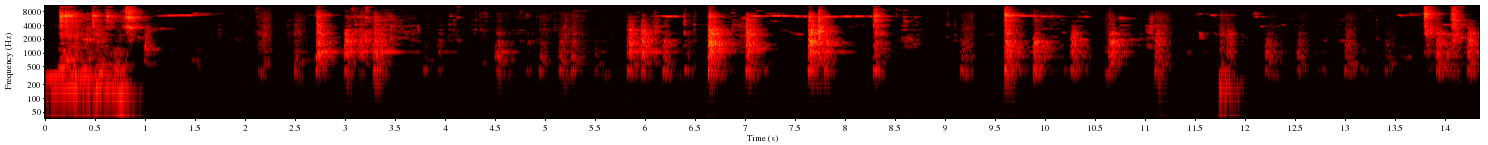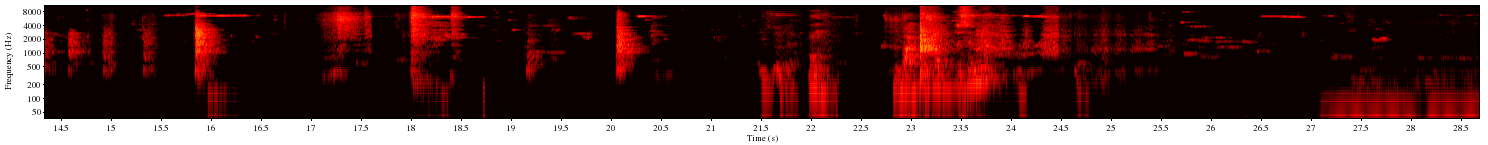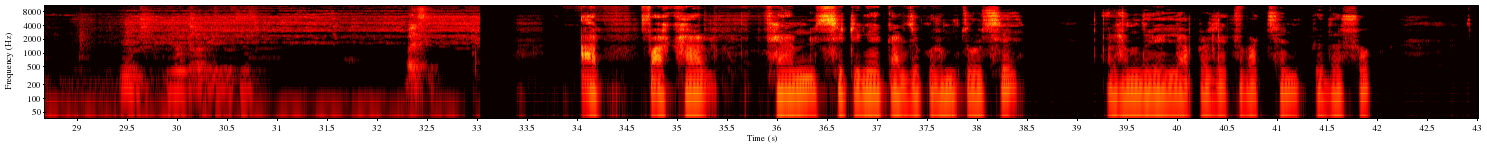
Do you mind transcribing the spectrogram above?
이거 한 4줄 응. 그 밖에 서 뜻은? আট পাখার ফ্যান সিটিংয়ের কার্যক্রম চলছে। আলহামদুলিল্লাহ আপনারা দেখতে পাচ্ছেন, প্রিয় দর্শক।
